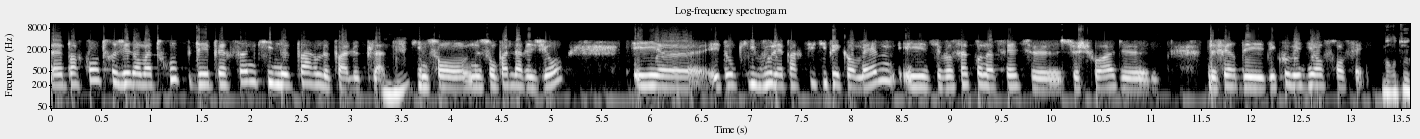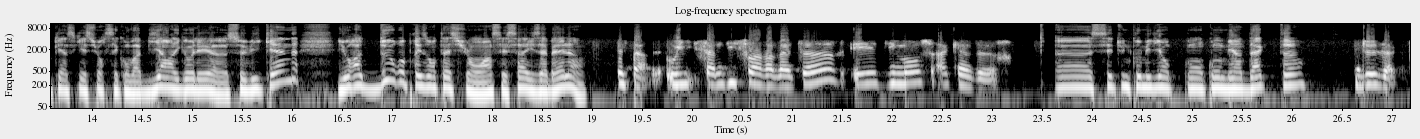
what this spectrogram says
Euh, par contre j'ai dans ma troupe des personnes qui ne parlent pas le plat, Mhm. qui ne sont ne sont pas de la région et, euh, et donc ils voulaient participer quand même et c'est pour ça qu'on a fait ce, ce choix de de faire des, des comédies en français. Bon, en tout cas, ce qui est sûr, c'est qu'on va bien rigoler euh, ce week-end. Il y aura deux représentations, hein, c'est ça, Isabelle? C'est ça. Oui, samedi soir à 20h et dimanche à 15h. Euh, C'est une comédie en, en combien d'actes Deux actes.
